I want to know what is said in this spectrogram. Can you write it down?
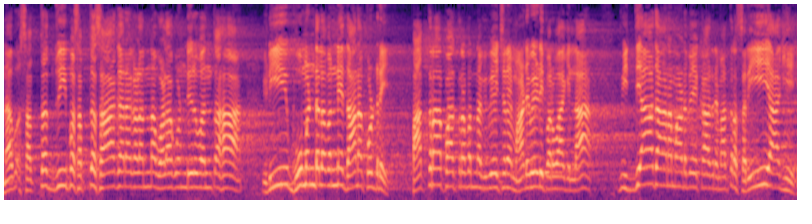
ನವ ಸಪ್ತದ್ವೀಪ ಸಪ್ತಸಾಗರಗಳನ್ನು ಒಳಗೊಂಡಿರುವಂತಹ ಇಡೀ ಭೂಮಂಡಲವನ್ನೇ ದಾನ ಕೊಡ್ರಿ. ಪಾತ್ರ ಪಾತ್ರವನ್ನು ವಿವೇಚನೆ ಮಾಡಬೇಡಿ, ಪರವಾಗಿಲ್ಲ. ವಿದ್ಯಾದಾನ ಮಾಡಬೇಕಾದ್ರೆ ಮಾತ್ರ ಸರಿಯಾಗಿ.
